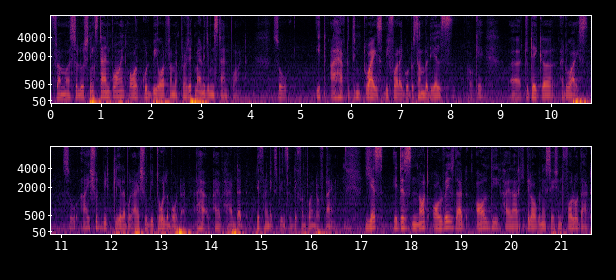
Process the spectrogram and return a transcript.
from a solutioning standpoint or could be or from a project management standpoint so it i have to think twice before i go to somebody else okay uh, to take uh, advice. So i should be clear about i should be told about that. I have i have had that different experience at different point of time. Yes it is not always that all the hierarchical organizations follow that.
